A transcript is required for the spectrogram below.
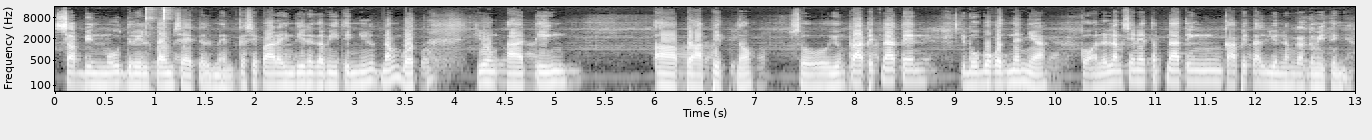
sub-in mode real-time settlement kasi para hindi na gamitin ng bot yung ating ah, profit, no? So, yung profit natin, ibubukod na niya. Kung ano lang sinetup nating capital, yun lang gagamitin niya.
